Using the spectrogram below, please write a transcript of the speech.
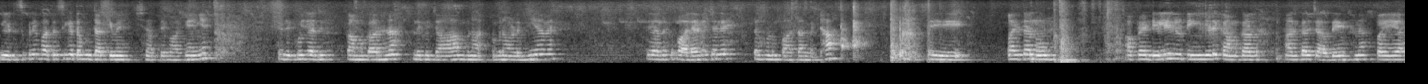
ਗੇਟ ਸੁਕਣੇ ਪਾਤੇ ਸੀਗੇ, ਤਾਂ ਹੁਣ ਚੱਕ ਕੇ ਮੈਂ ਛੱਤ ਤੇ ਪਾ ਕੇ ਆਈ ਹਾਂ। ਤੇ ਦੇਖੋ ਜੀ ਅੱਜ ਕੰਮ ਕਰ ਹੈ ਨਾ, ਦੇਖੋ ਚਾਹ ਬਣਾ, ਬਣਾਉਣ ਲੱਗੀ ਆ ਮੈਂ ਤੇ ਅਦਰਕ ਪਾ ਲਿਆ ਵਿੱਚ ਇਹਦੇ ਤੇ ਹੁਣ ਪਾਤਾ ਮਿੱਠਾ ਤੇ ਅੱਜ ਤੁਹਾਨੂੰ ਆਪਣੇ ਡੇਲੀ ਰੁਟੀਨ ਜਿਹੜੇ ਕੰਮ ਕਰ ਅੱਜ ਕੱਲ ਚੱਲਦੇ ਹਨਾ, ਪਏ ਆ।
